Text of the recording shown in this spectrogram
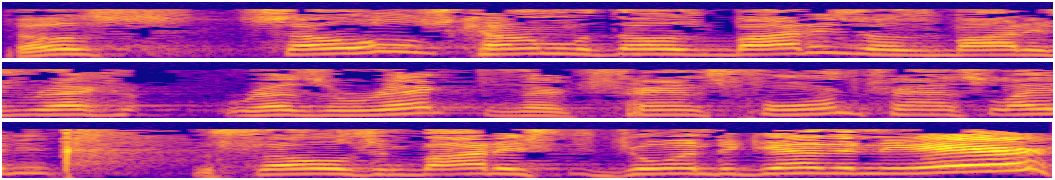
Those souls come with those bodies. Those bodies re- resurrect. They're transformed, translated. The souls and bodies join together in the air,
